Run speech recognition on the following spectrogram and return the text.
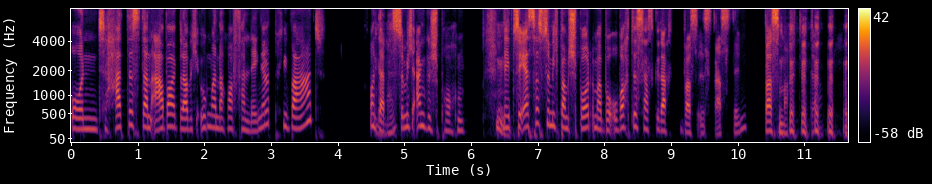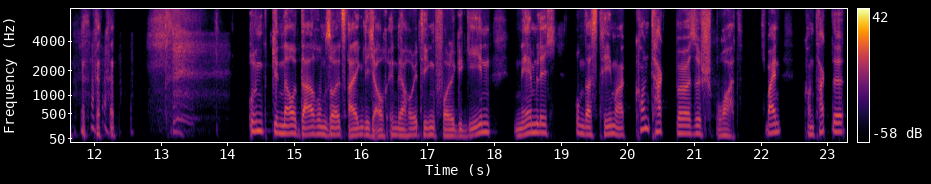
Und hattest dann aber, glaube ich, irgendwann nochmal verlängert privat. Und dann mhm. hast du mich angesprochen. Hm. Nee, zuerst hast du mich beim Sport immer beobachtet, hast gedacht, was ist das denn? Was macht ihr da? Und genau darum soll es eigentlich auch in der heutigen Folge gehen, nämlich um das Thema Kontaktbörse Sport. Ich meine, Kontakte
